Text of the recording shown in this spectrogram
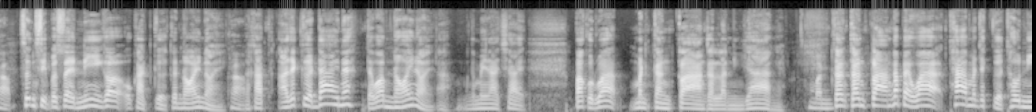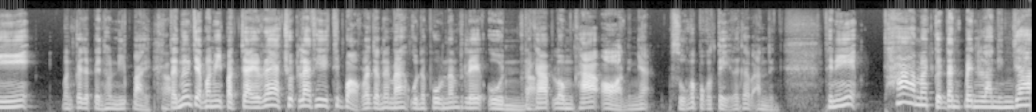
ครับซึ่ง 10%นี่ก็โอกาสเกิดก็น้อยหน่อยครับนะครับอาจจะเกิดได้นะ แต่ว่าน้อยหน่อยอะมันก็ไม่น่าใช่ ปรากฏว่ามันกลางๆกับลานีญาไงมันกลางกลางๆก็แปลว่าถ้ามันจะเกิดเท่านี้มันก็จะเป็นเท่านี้ไปครับแต่เนื่องจากมันมีปัจจัยแรกชุดแรกที่ที่บอกแล้วจำได้ไหมอุณหภูมิน้ำทะเลอุ่นครับนะครับลมค้าอ่อนอย่างเงี้ยสูงกว่าปกตินะครับอันหนึ่งทีนี้ถ้ามันเกิดดันเป็นลานินยา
